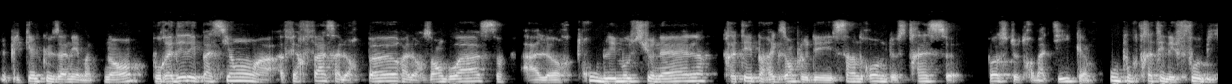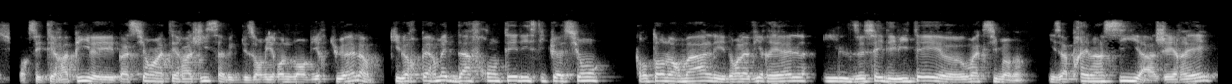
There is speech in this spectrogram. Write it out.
depuis quelques années maintenant pour aider les patients à faire face à leurs peurs, à leurs angoisses, à leurs troubles émotionnels, traiter par exemple des syndromes de stress post-traumatique ou pour traiter les phobies. Dans ces thérapies, les patients interagissent avec des environnements virtuels qui leur permettent d'affronter des situations qu'en temps normal et dans la vie réelle, ils essayent d'éviter euh, au maximum. Ils apprennent ainsi à gérer,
